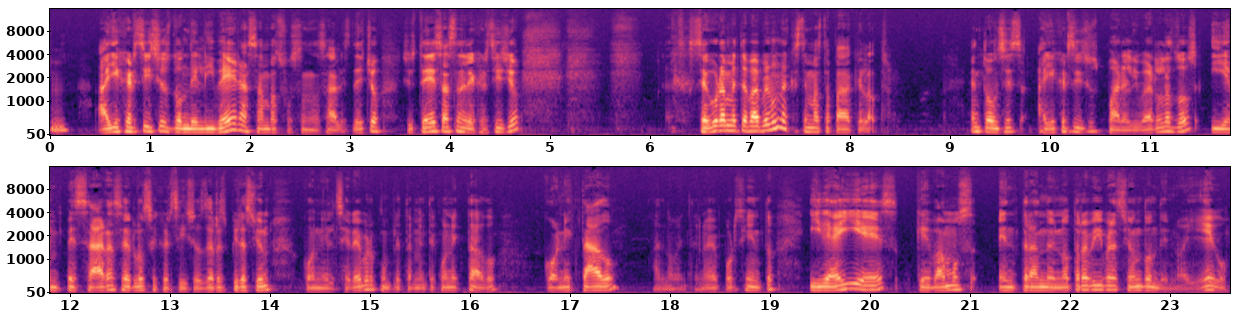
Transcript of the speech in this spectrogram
Mm. Hay ejercicios donde liberas ambas fosas nasales. De hecho, si ustedes hacen el ejercicio, seguramente va a haber una que esté más tapada que la otra. Entonces, hay ejercicios para liberar las dos y empezar a hacer los ejercicios de respiración con el cerebro completamente conectado, conectado al 99%, y de ahí es que vamos entrando en otra vibración donde no hay ego.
